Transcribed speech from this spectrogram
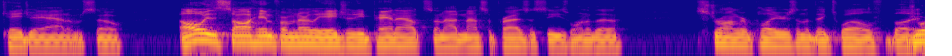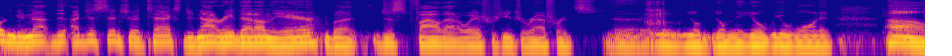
KJ Adams, so I always saw him from an early age that he'd pan out. So not not surprised to see he's one of the stronger players in the Big Twelve. But Jordan, do not. I just sent you a text. Do not read that on the air, but just file that away for future reference. Uh, you'll, you'll you'll need you'll you'll want it. Um,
